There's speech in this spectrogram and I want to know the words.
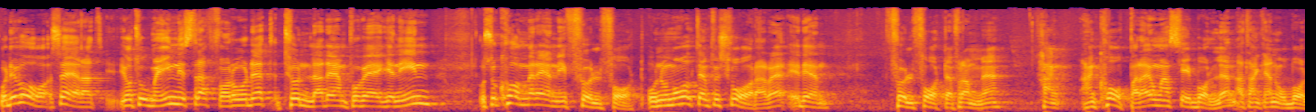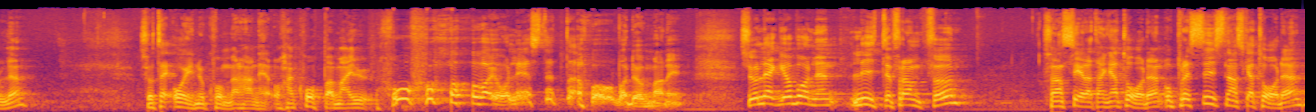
Och det var så här att jag tog mig in i straffområdet, tunnlade en på vägen in och så kommer en i full fart. Och normalt en försvarare är den full fart där framme. Han, han kapar dig om han ser bollen, att han kan nå bollen. Så jag tänkte, oj nu kommer han här. Och han kapar mig ju. Oh, oh, oh, vad jag har läst detta. Oh, vad dum han är. Så jag lägger bollen lite framför. Så han ser att han kan ta den. Och precis när han ska ta den,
